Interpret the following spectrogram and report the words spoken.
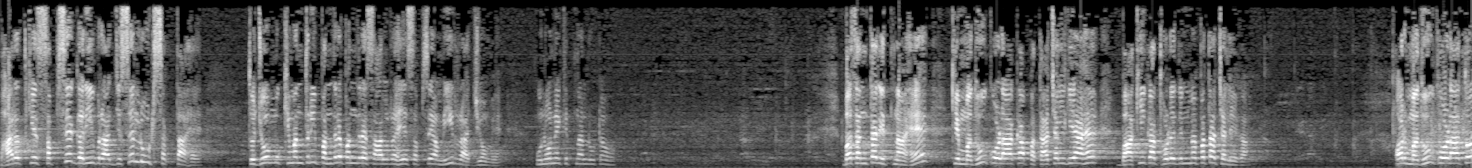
भारत के सबसे गरीब राज्य से लूट सकता है तो जो मुख्यमंत्री पंद्रह पंद्रह साल रहे सबसे अमीर राज्यों में, उन्होंने कितना लूटा हो? बस अंतर इतना है कि मधु कोड़ा का पता चल गया है, बाकी का थोड़े दिन में पता चलेगा। और मधु कोड़ा तो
